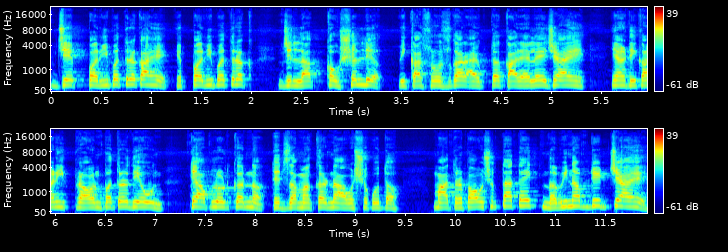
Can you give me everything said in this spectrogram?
जे परिपत्रक आहे हे परिपत्रक जिल्हा कौशल्य विकास रोजगार आयुक्त कार्यालय जे आहे या ठिकाणी प्रमाणपत्र देऊन ते अपलोड करणं ते जमा करणं आवश्यक होतं. मात्र पाहू शकता आता एक नवीन अपडेट जे आहे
